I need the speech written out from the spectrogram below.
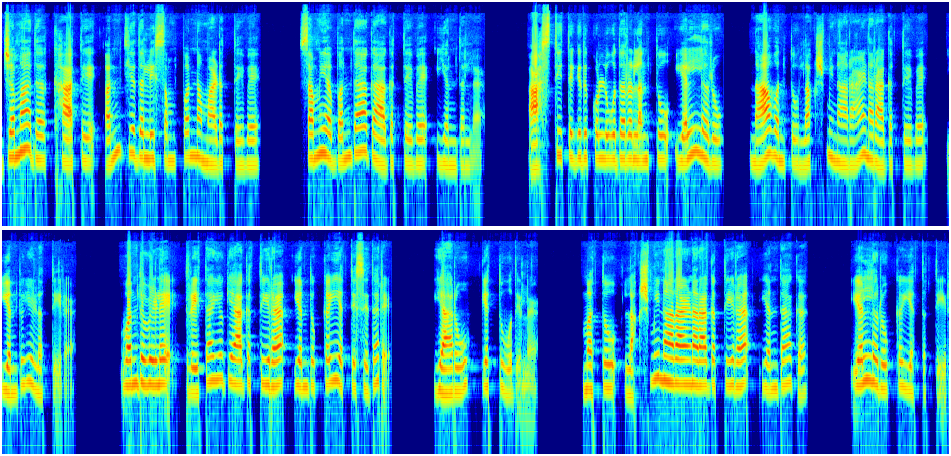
ಜಮಾದ ಖಾತೆ ಅಂತ್ಯದಲ್ಲಿ ಸಂಪನ್ನ ಮಾಡುತ್ತೇವೆ, ಸಮಯ ಬಂದಾಗ ಆಗುತ್ತೇವೆ ಎಂದಲ್ಲ. ಆಸ್ತಿ ತೆಗೆದುಕೊಳ್ಳುವುದರಲ್ಲಂತೂ ಎಲ್ಲರೂ ನಾವಂತೂ ಲಕ್ಷ್ಮೀನಾರಾಯಣರಾಗುತ್ತೇವೆ ಎಂದು ಹೇಳುತ್ತೀರ. ಒಂದು ವೇಳೆ ತ್ರೇತಾಯುಗಿ ಆಗತ್ತೀರ ಎಂದು ಕೈ ಎತ್ತಿಸಿದರೆ ಯಾರೂ ಎತ್ತುವುದಿಲ್ಲ. ಮತ್ತು ಲಕ್ಷ್ಮೀನಾರಾಯಣರಾಗತ್ತೀರ ಎಂದಾಗ ಎಲ್ಲರೂ ಕೈ ಎತ್ತುತ್ತೀರ.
